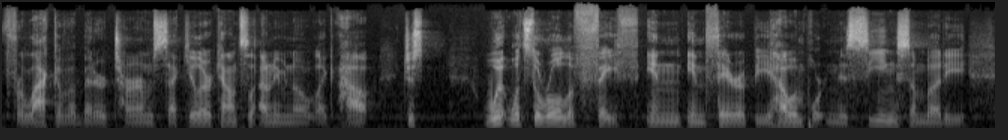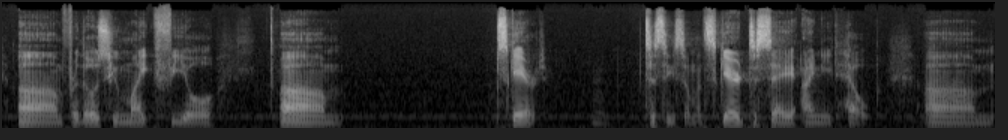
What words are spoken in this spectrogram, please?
for lack of a better term, secular counseling? I don't even know like how just what, what's the role of faith in in therapy? How important is seeing somebody um, for those who might feel um, scared to see someone, scared to say, I need help. Um,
